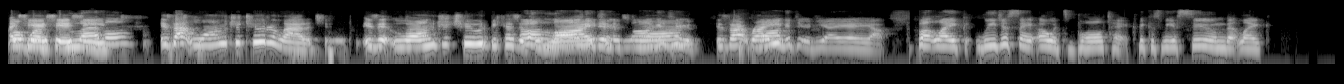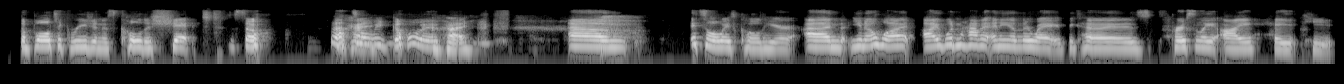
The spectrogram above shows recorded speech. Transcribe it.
I see. I see. I see. Level, Is that longitude or latitude? Is it longitude because it's Oh, wide and longitude, it's long? longitude. Is that right? Longitude. Yeah, yeah, yeah. But like we just say, oh, it's Baltic because we assume that like the Baltic region is cold as shit. So that's Okay. what we go with. Okay. Um it's always cold here. And you know what? I wouldn't have it any other way because personally I hate heat.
